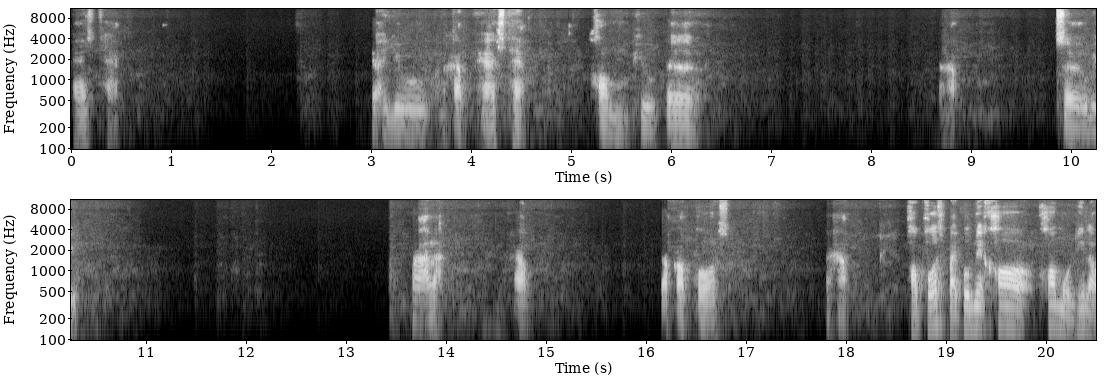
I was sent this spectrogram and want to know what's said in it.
แฮชแท็กอย่าอยู่นะครับแฮชแท็กคอมพิวเตอร์นะครับเซอร์วิส มาละครับ แล้วก็โพสนะครับ พอโพสต์ไปปุ๊บเนี่ยข้อข้อมูลที่เรา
